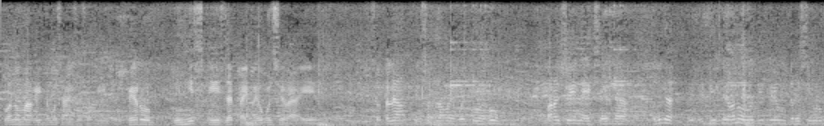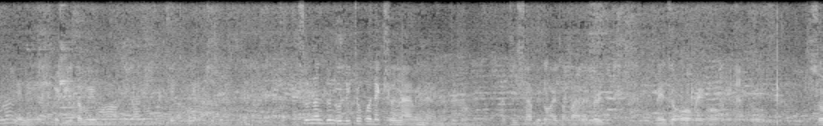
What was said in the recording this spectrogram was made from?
Kung ano makita mo sa akin, sasabihin ko. Pero in his case, that time, ayaw kong sirain. So talagang, usap lang ko yung kwento. Oh, parang siya yung na-excite na, Sabi ka, eh, dito yung ano, dito yung dressing room namin eh. Nakikita mo yung mga kilala mo dito. So nandun ulit yung connection namin na sabi ko. At least sabi ko kay Papa Lord, medyo okay okay na to. So,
